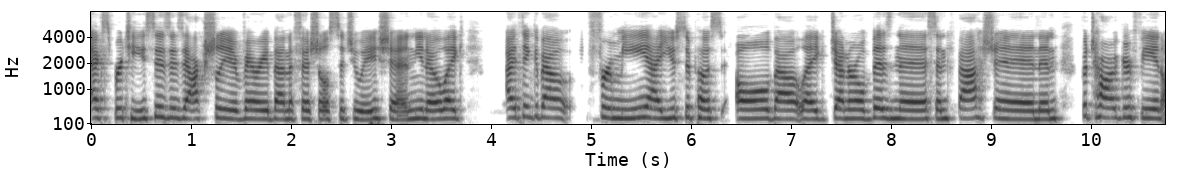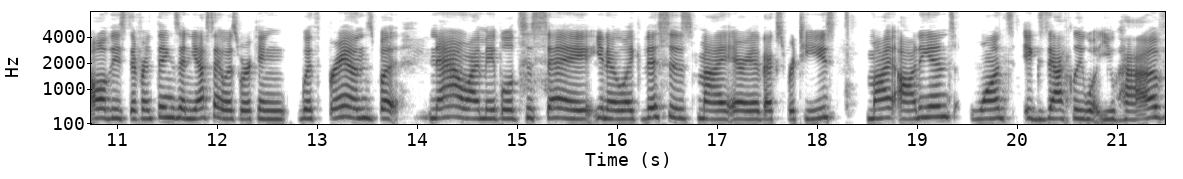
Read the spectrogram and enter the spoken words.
expertise is is actually a very beneficial situation you know like I think about for me, I used to post all about like general business and fashion and photography and all these different things. And yes, I was working with brands, but now I'm able to say, you know, like this is my area of expertise. My audience wants exactly what you have.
